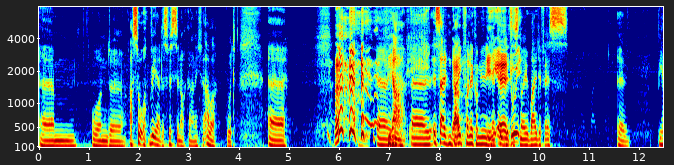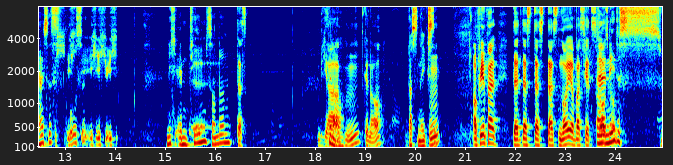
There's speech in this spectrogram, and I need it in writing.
Ähm, und, äh, ach so, ja, das wisst ihr noch gar nicht, aber gut. Äh, äh, ja, äh, ist halt ein ja, Bike von der Community. Ich, äh, jetzt das neue WildFS. Äh, wie heißt es? Große? Ich, ich, ich, Nicht M-Team, sondern. Das ja, genau. Hm, genau. Das nächste. Hm. Auf jeden Fall das, das, das Neue, was jetzt rauskommt. Äh, nee, das.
